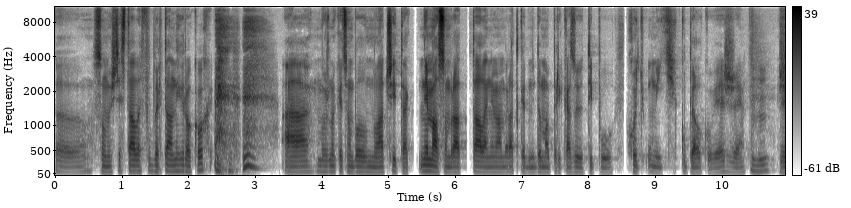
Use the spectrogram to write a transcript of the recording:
uh, som ešte stále v pubertálnych rokoch a možno keď som bol mladší, tak nemal som rád, stále nemám rád, keď mi doma prikazujú typu choď umyť kúpelku, vieš, že, mm-hmm. že,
